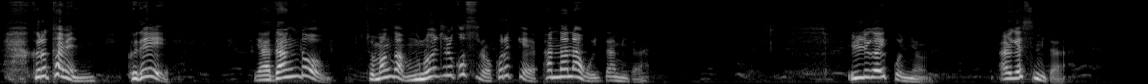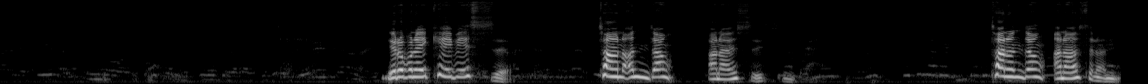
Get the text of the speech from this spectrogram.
하, 그렇다면 그대 야당도 조만간 무너질 것으로 그렇게 판단하고 있답니다. 일리가 있군요. 알겠습니다. 여러분의 KBS 천원장 아나운스 있습니다. 천원장 아나운스는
